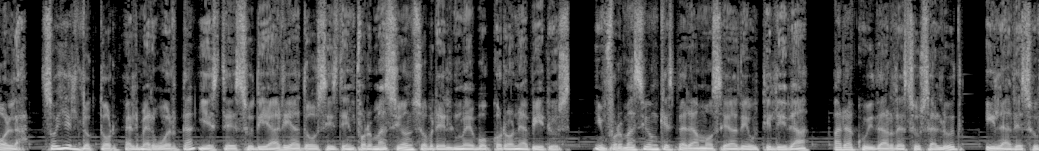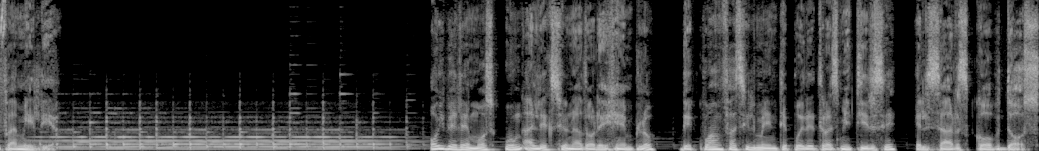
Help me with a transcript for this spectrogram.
Hola, soy el doctor Elmer Huerta y este es su diaria dosis de información sobre el nuevo coronavirus. Información que esperamos sea de utilidad para cuidar de su salud y la de su familia. Hoy veremos un aleccionador ejemplo de cuán fácilmente puede transmitirse el SARS-CoV-2.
